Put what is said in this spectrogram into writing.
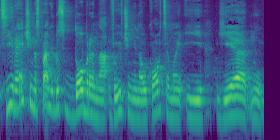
ці речі насправді досить добре на вивчені науковцями і є ну,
